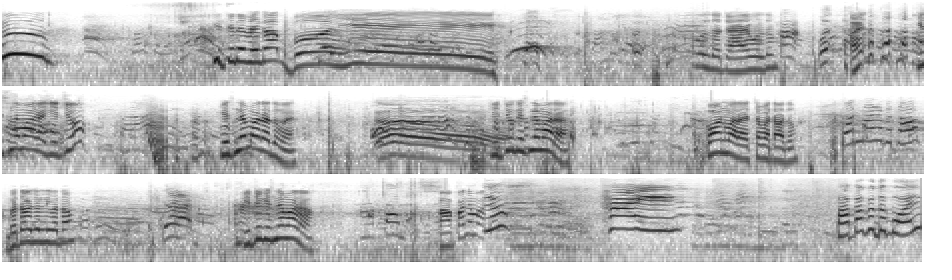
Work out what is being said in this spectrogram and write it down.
हू। किसी ने फेंका। बॉल ये बोल दो चाहे बोल दो। अरे, किसने मारा किचू? किसने मारा तुम्हें? किचू किसने मारा? कौन मारा? अच्छा बता दो। कौन मारा बताओ? बताओ जल्दी बताओ। किचू किसने मारा? पापा ने। मारा? हेलो। हाय। पापा को तो बोल।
